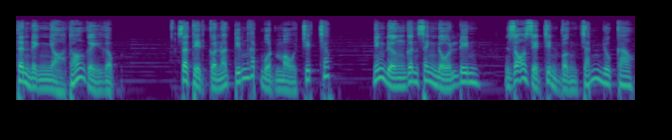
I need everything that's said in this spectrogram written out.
Thân hình nhỏ thó gầy gộc. Da thịt của nó tím ngắt một màu chết chóc những đường gân xanh nổi lên, Rõ rệt trên vầng chắn nhô cao.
